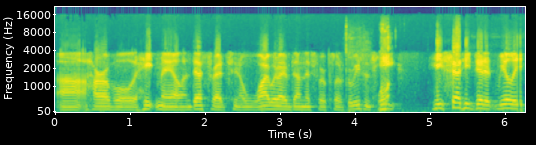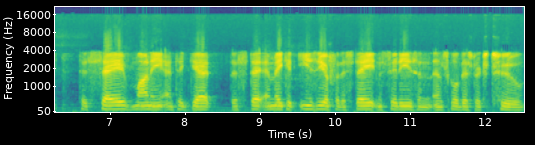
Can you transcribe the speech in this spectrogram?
uh, horrible hate mail and death threats. You know, why would I have done this for political reasons? Well, he he said he did it really to save money and to get the and make it easier for the state and cities and, and school districts to,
